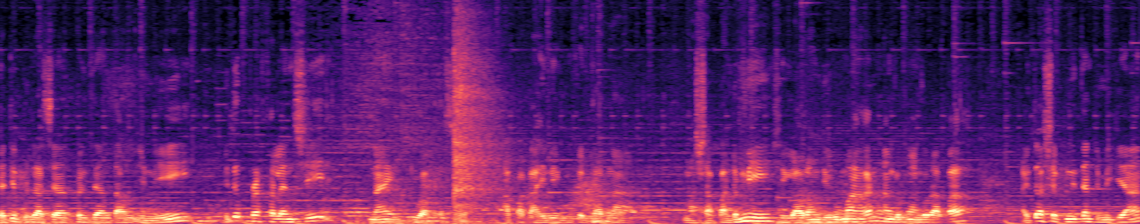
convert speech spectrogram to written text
Jadi berdasarkan penelitian tahun ini itu prevalensi naik 2%. Apakah ini mungkin karena masa pandemi sehingga orang di rumah kan nganggur-nganggur apa? Nah, itu hasil penelitian demikian,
